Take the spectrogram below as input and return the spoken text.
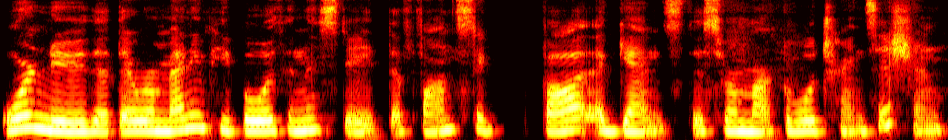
or knew that there were many people within the state that fought against this remarkable transition.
